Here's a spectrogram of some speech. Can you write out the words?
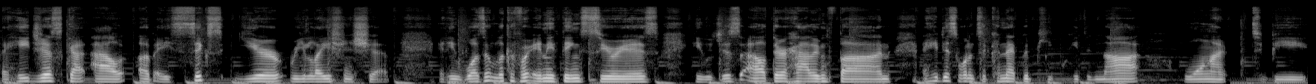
that he just got out of a six year relationship and he wasn't looking for anything serious. He was just out there having fun and he just wanted to connect with people. He did not want to be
